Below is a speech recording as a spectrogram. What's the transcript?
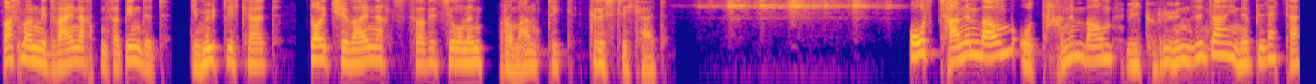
was man mit Weihnachten verbindet. Gemütlichkeit, deutsche Weihnachtstraditionen, Romantik, Christlichkeit. O Tannenbaum, o Tannenbaum, wie grün sind deine Blätter,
